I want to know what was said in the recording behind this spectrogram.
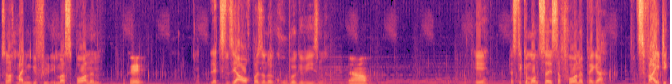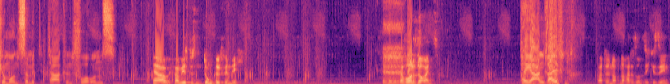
so nach meinem Gefühl immer spawnen. Okay. Letztens ja auch bei so einer Grube gewesen. Ja. Okay. Das dicke Monster ist da vorne, Pegger. Zwei dicke Monster mit Tentakeln vor uns. Ja, bei mir ist ein bisschen dunkel, finde ich. Da vorne ist noch eins. Pegger angreifen. Warte, noch, noch hat es uns nicht gesehen.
